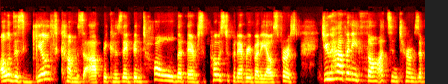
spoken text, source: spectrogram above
all of this guilt comes up because they've been told that they're supposed to put everybody else first. Do you have any thoughts in terms of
